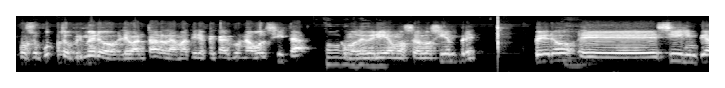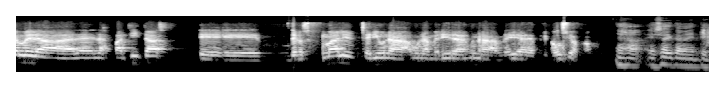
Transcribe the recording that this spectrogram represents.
por supuesto, primero levantar la materia fecal con una bolsita, como deberíamos hacerlo siempre pero eh, sí limpiarle las patitas eh, de los animales sería una, medida, una medida de precaución. Ajá, exactamente.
